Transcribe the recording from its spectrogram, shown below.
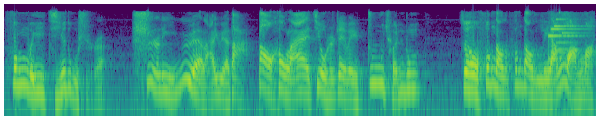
封为节度使，势力越来越大。到后来就是这位朱全忠，最后封到封到梁王嘛，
